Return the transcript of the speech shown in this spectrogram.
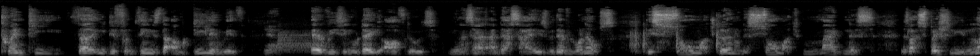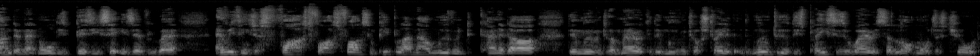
20, 30 different things that I'm dealing with Yeah. every single day afterwards. You understand? And that's how it is with everyone else. There's so much going on. There's so much madness. It's like, especially in London and all these busy cities everywhere, everything's just fast, fast, fast. And people are now moving to Canada, they're moving to America, they're moving to Australia, they're moving to these places where it's a lot more just chilled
